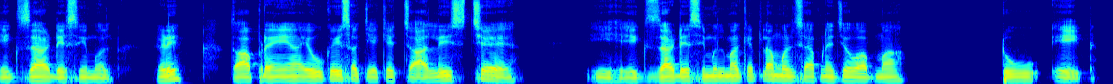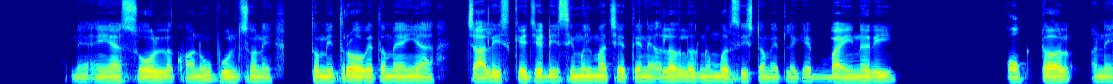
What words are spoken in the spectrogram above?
hexadecimal. Ready તો આપણે અહીંયા એવું કહી શકીએ કે ચાલીસ છે. એ હેક્ઝાડેસિમલમાં કેટલા મળશે આપણે જવાબમાં? Two eight. અને અહીંયા સોળ લખવાનું ભૂલશો નહીં. તો મિત્રો, હવે તમે અહીંયા ચાલીસ કે જે ડેસિમલમાં છે, તેને અલગ અલગ નંબર સિસ્ટમ એટલે કે બાઇનરી ઓક્ટલ અને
